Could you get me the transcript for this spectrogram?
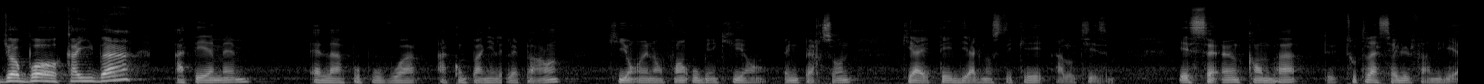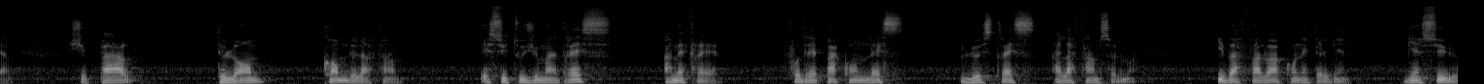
Jobo Kaiba. ATMM est là pour pouvoir accompagner les parents qui ont un enfant ou bien qui ont une personne qui a été diagnostiquée à l'autisme. Et c'est un combat de toute la cellule familiale. Je parle de l'homme comme de la femme. Et surtout, je m'adresse à mes frères. Il ne faudrait pas qu'on laisse le stress à la femme seulement. Il va falloir qu'on intervienne. Bien sûr,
